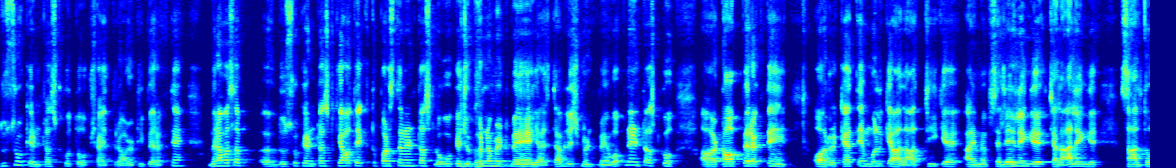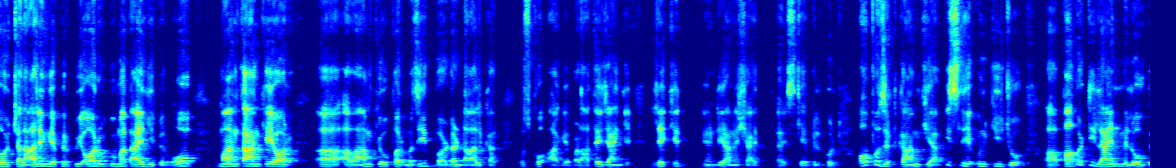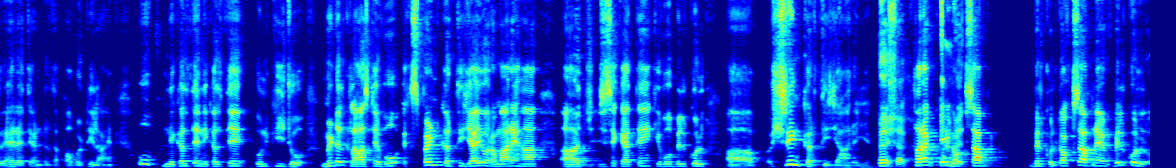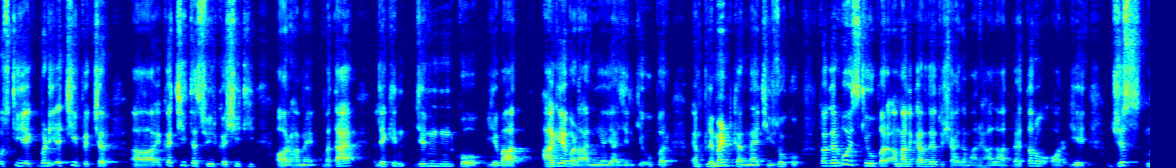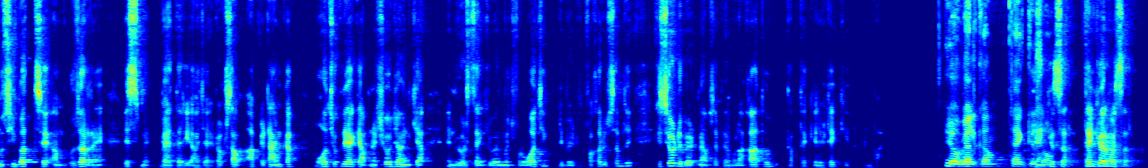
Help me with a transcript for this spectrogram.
दूसरों के इंटरेस्ट को तो शायद प्रायोरिटी पे रखते हैं। मेरा मतलब दूसरों के इंटरेस्ट क्या होते हैं? तो पर्सनल इंटरेस्ट लोगों के जो गवर्नमेंट में है या एस्टेब्लिशमेंट में वो अपने इंटरेस्ट को टॉप पे रखते हैं और कहते हैं, मुल्क के हालात ठीक है आईएमएफ से ले लेंगे, चला लेंगे, साल दो चला लेंगे, फिर कोई और हुकूमत आएगी। फिर वो मांग तांग के और आवाम के ऊपर मजीद बर्डन डालकर उसको आगे बढ़ाते जाएँगे। लेकिन इंडिया ने शायद इसके बिल्कुल ऑपोजिट काम किया इसलिए उनकी जो पॉवर्टी लाइन में लोग रह रहे थे अंडर द पॉवर्टी लाइन वो निकलते निकलते उनकी जो मिडिल क्लास है वो एक्सपेंड करती जाए और हमारे यहाँ जिसे कहते हैं कि वो बिल्कुल श्रिंक करती जा रही है। फ़र्क डॉक्टर साहब बिल्कुल डॉक्टर साहब ने बिल्कुल उसकी एक बड़ी अच्छी पिक्चर एक अच्छी तस्वीर कशी की और हमें बताया लेकिन जिनको ये बात आगे बढ़ानी है या जिनके ऊपर इम्प्लीमेंट करना है चीज़ों को तो अगर वो इसके ऊपर अमल कर दें तो शायद हमारे हालात बेहतर हो और ये जिस मुसीबत से हम गुजर रहे हैं इसमें बेहतरी आ जाए। डॉक्टर साहब आपके टाइम का बहुत शुक्रिया कि आपने शो ज्वाइन किया। इन viewers thank you very much for watching debate with Fakhar Yusuf किसी और डिबेट में आपसे फिर मुलाकात होगी तब तक के लिए take care and bye you welcome thank you thank you sir thank you very much sir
